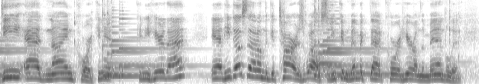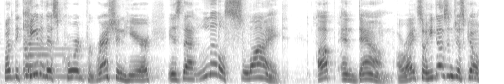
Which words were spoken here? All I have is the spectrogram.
D add 9 chord. Can you can you hear that? And he does that on the guitar as well, so you can mimic that chord here on the mandolin. But the key to this chord progression here is that little slide up and down, all right? So he doesn't just go,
